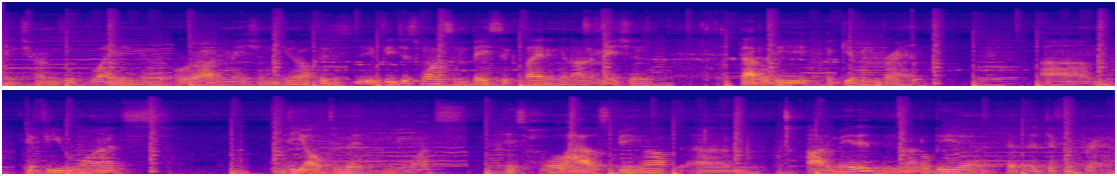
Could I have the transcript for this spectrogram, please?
in terms of lighting or, or automation. You know, if, if he just wants some basic lighting and automation, that'll be a given brand. Um, if he wants the ultimate he wants his whole house being op- um, automated, and that'll be a, a, a different brand.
